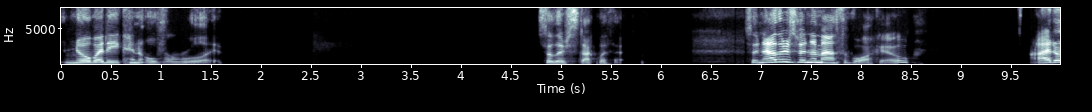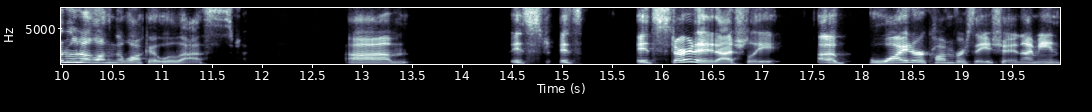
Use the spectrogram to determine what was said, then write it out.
nobody can overrule it so they're stuck with it so now there's been a massive walkout i don't know how long the walkout will last um it's it's it started actually a wider conversation. I mean,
